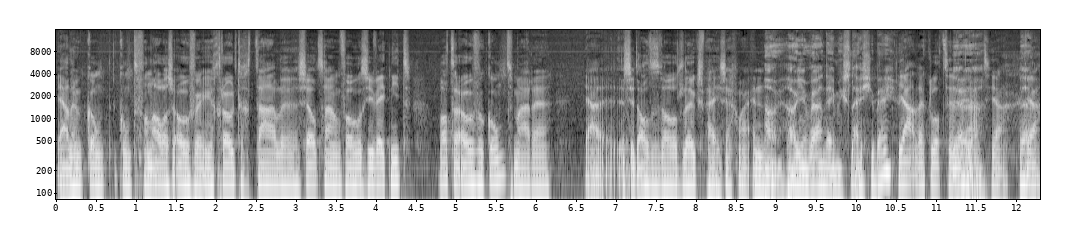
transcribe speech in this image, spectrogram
ja, dan komt, komt van alles over in grote getalen, zeldzame vogels. Je weet niet wat er overkomt, maar uh, ja, er zit altijd wel wat leuks bij, zeg maar. En, nou, hou je een waarnemingslijstje bij? Ja, dat klopt inderdaad. Ja, ja. ja.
